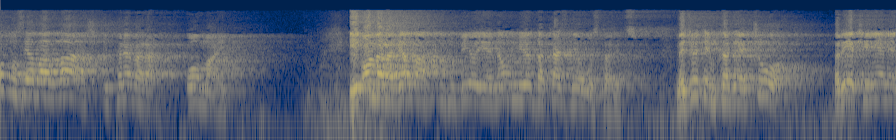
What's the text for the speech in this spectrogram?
obuzela laž i prevara, o majku. I Omer radi Allah bio je naumio da kazni ovu staricu. Međutim, kada je čuo riječi njene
